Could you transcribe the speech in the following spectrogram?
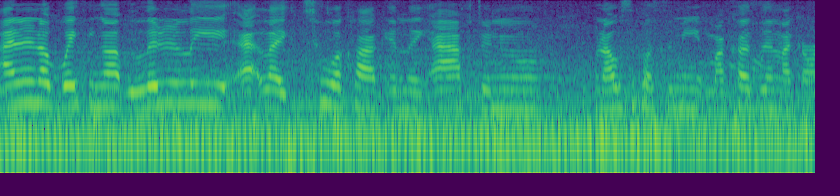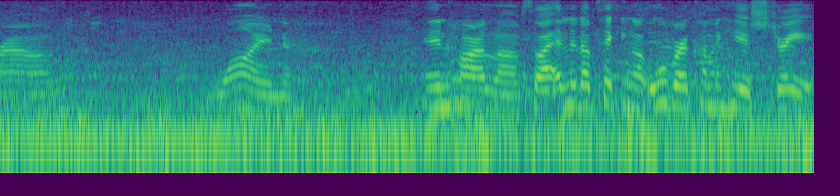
I ended up waking up literally at like two o'clock in the afternoon when I was supposed to meet my cousin like around one in Harlem. So I ended up taking an Uber coming here straight.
